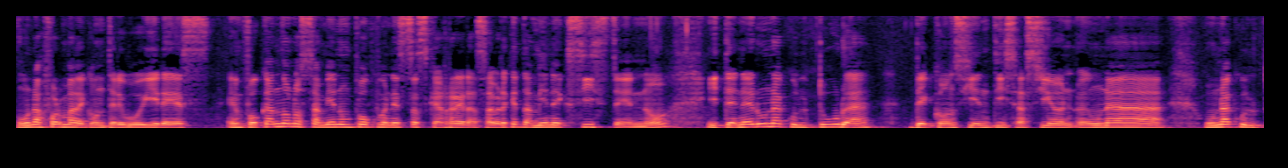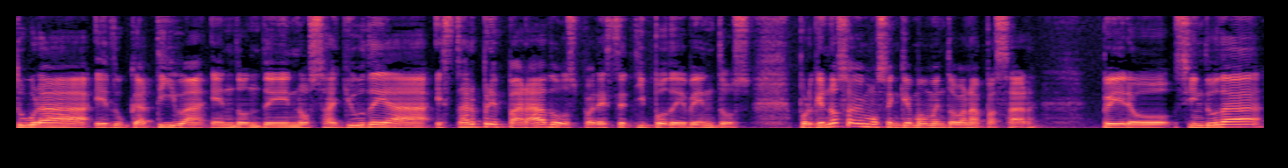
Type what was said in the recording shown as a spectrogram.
una forma de contribuir es enfocándonos también un poco en estas carreras, saber que también existen, ¿no? Y tener una cultura de concientización, una, una cultura educativa en donde nos ayude a estar preparados para este tipo de eventos, porque no sabemos en qué momento van a pasar, pero sin duda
